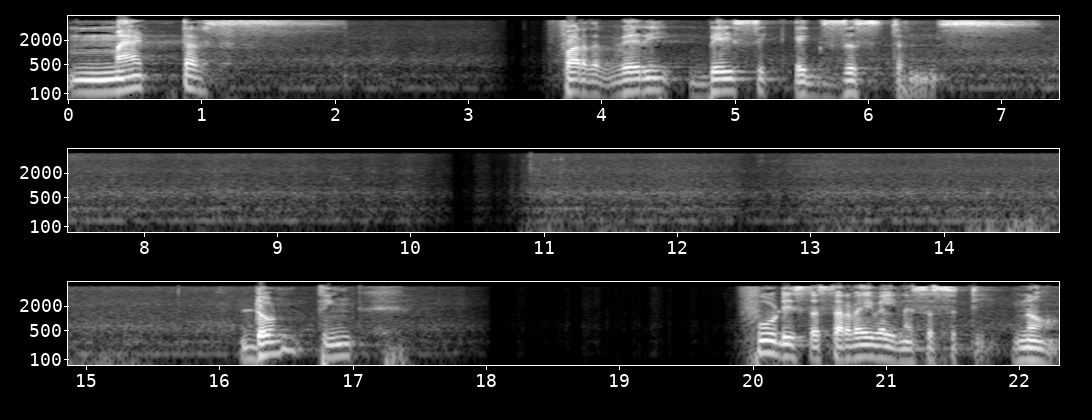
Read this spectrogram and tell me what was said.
Matters for the very basic existence. Don't think food is the survival necessity. No.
